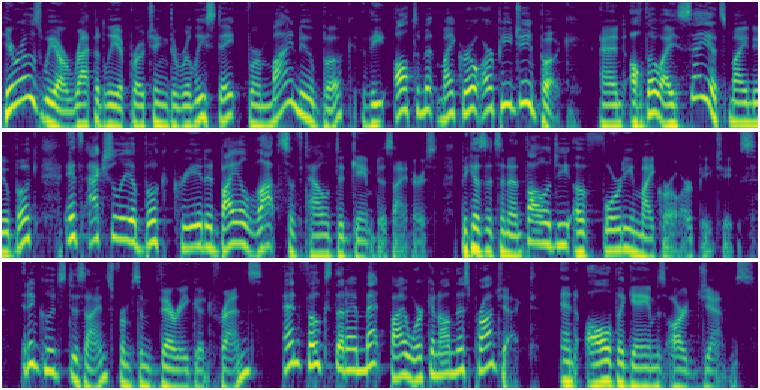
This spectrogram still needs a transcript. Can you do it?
Heroes, we are rapidly approaching the release date for my new book, The Ultimate Micro RPG Book. And although I say it's my new book, it's actually a book created by lots of talented game designers, because it's an anthology of 40 micro RPGs. It includes designs from some very good friends and folks that I met by working on this project. And all the games are gems.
